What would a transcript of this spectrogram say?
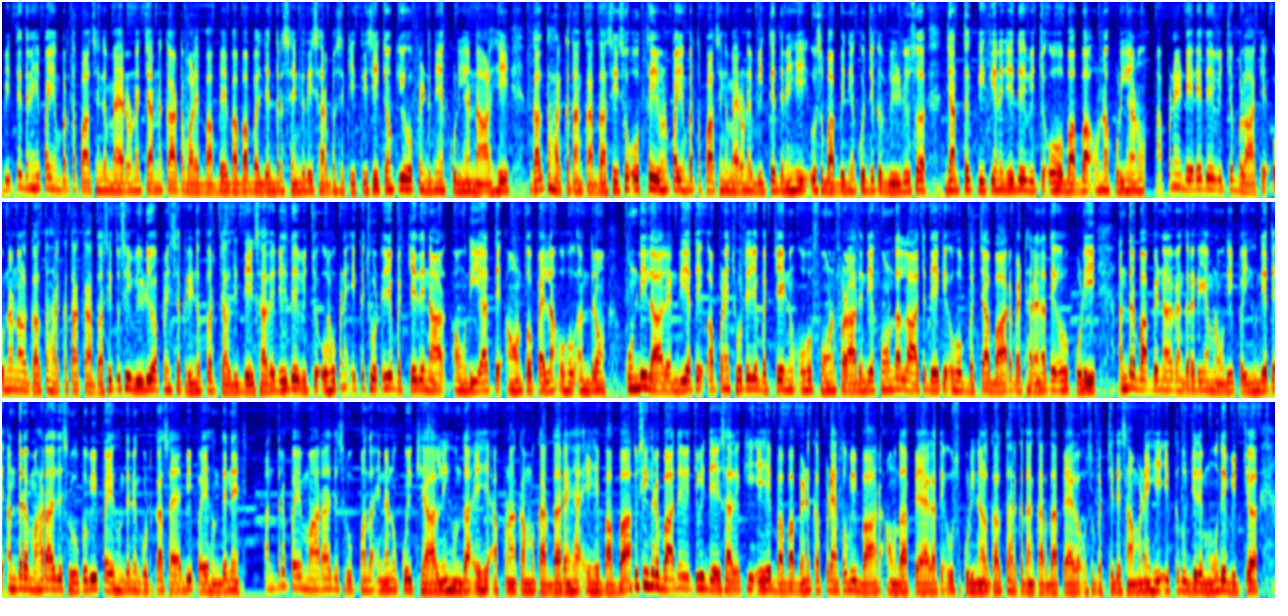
ਬੀਤੇ ਦਿਨ ਹੀ ਭਾਈ ਅੰਮ੍ਰਿਤਪਾਲ ਸਿੰਘ ਮੈਰੋ ਨੇ ਚਰਨ ਘਾਟ ਵਾਲੇ ਬਾਬੇ ਬਾਬਾ ਬਲਜਿੰਦਰ ਸਿੰਘ ਦੀ ਸਰਵਿਸ ਕੀਤੀ ਸੀ, ਕਿਉਂਕਿ ਉਹ ਪਿੰਡ ਦੀਆਂ ਕੁੜੀਆਂ ਨਾਲ ਹੀ ਗਲਤ ਹਰਕਤਾਂ ਕਰਦਾ ਸੀ। ਸੋ ਉੱਥੇ ਹੀ ਹੁਣ ਭਾਈ ਅੰਮ੍ਰਿਤਪਾਲ ਸਿੰਘ ਮੈਰੋ ਨੇ ਬੀਤੇ ਦਿਨ ਹੀ ਉਸ ਬਾਬੇ ਦੀਆਂ ਕੁਝ ਕੁ ਵੀਡੀਓਜ਼ ਜਨਤਕ ਕੀਤੀਆਂ ਨੇ, ਜਿਹਦੇ ਵਿੱਚ ਉਹ ਬਾਬਾ ਉਹਨਾਂ ਕੁੜੀਆਂ ਨੂੰ ਆਪਣੇ ਡੇਰੇ ਦੇ ਵਿੱਚ ਬੁਲਾ ਕੇ ਉਹਨਾਂ ਨਾਲ ਗਲਤ ਹਰਕਤਾਂ ਕਰਦਾ ਸੀ। ਤੁਸੀਂ ਵੀਡੀਓ ਆਪਣੀ ਸਕਰੀਨ ਉੱਪਰ ਚੱਲਦੀ ਦੇਖ ਸਕਦੇ ਹੋ ਜਿਸ ਦੇ ਵਿੱਚ ਉਹ ਆਪਣੇ ਇੱਕ ਛੋਟੇ ਜਿਹੇ ਬੱਚੇ ਦੇ ਨਾਲ ਆਉਂਦੀ ਆ ਤੇ ਆਉਣ ਤੋਂ ਪਹਿਲਾਂ ਉਹ ਅੰਦਰੋਂ ਕੁੰਡੀ ਲਾ ਲੈਂਦੀ ਹੈ ਤੇ ਆਪਣੇ ਛੋਟੇ ਜਿਹੇ ਬੱਚੇ ਨੂੰ ਉਹ ਫੋਨ ਫੜਾ ਦਿੰਦੀ ਹੈ ਫੋਨ ਦਾ ਲਾਲਚ ਦੇ ਕੇ ਉਹ ਬੱਚਾ ਬਾਹਰ ਬੈਠਾ ਰਹਿੰਦਾ ਤੇ ਉਹ ਕੁੜੀ ਅੰਦਰ ਬਾਬੇ ਨਾਲ ਰੰਗਰਰੀਆਂ ਮਨਾਉਂਦੀ ਪਈ ਹੁੰਦੀ ਹੈ ਤੇ ਅੰਦਰ ਮਹਾਰਾਜ ਦੇ ਸਰੂਪ ਵੀ ਪਏ ਹੁੰਦੇ ਨੇ, ਗੁਟਕਾ ਸਾਹਿਬ ਵੀ ਪਏ ਹੁੰਦੇ ਨੇ। ਅੰਦਰ ਪਏ ਮਹਾਰਾਜ ਦੇ ਸਰੂਪਾਂ ਦਾ ਇਹਨਾਂ ਨੂੰ ਕੋਈ ਖਿਆਲ ਨਹੀਂ ਹੁੰਦਾ, ਇਹ ਆਪਣਾ ਕੰਮ ਕਰਦਾ ਰਿਹਾ, ਇਹ ਬਾਬਾ। ਤੁਸੀਂ ਫਿਰ ਬਾਅਦ ਦੇ ਵਿੱਚ ਵੀ ਦੇਖ ਸਕਦੇ ਹੋ ਕਿ ਇਹ ਬਾਬਾ ਬਿਨ ਕੱਪੜਿਆਂ ਤੋਂ ਵੀ ਬਾਹਰ ਆਉਂਦਾ ਪਿਆ ਤੇ ਉਸ ਕੁੜੀ ਨਾਲ ਗਲਤ ਹਰਕਤਾਂ ਕਰਦਾ ਪਿਆ ਹੈਗਾ ਉਸ ਬੱਚੇ ਦੇ ਸਾਹਮਣੇ ਹੀ ਇੱਕ ਦੂਜੇ ਦੇ ਮੂੰਹ ਦੇ ਵਿੱਚ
